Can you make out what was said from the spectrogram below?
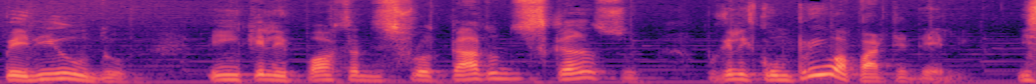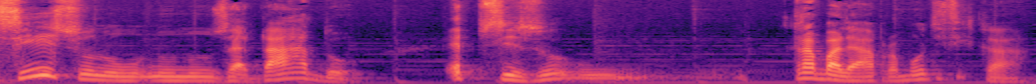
período em que ele possa desfrutar do descanso, porque ele cumpriu a parte dele. E se isso não, não nos é dado, é preciso trabalhar para modificar.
